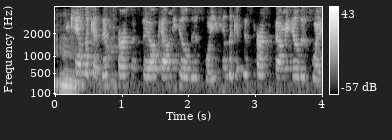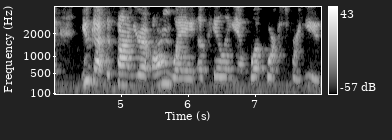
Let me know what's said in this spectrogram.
You Mm. can't look at this person and say, okay, I'm gonna heal this way. You can't look at this person and say, I'm gonna heal this way. You got to find your own way of healing and what works for you.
